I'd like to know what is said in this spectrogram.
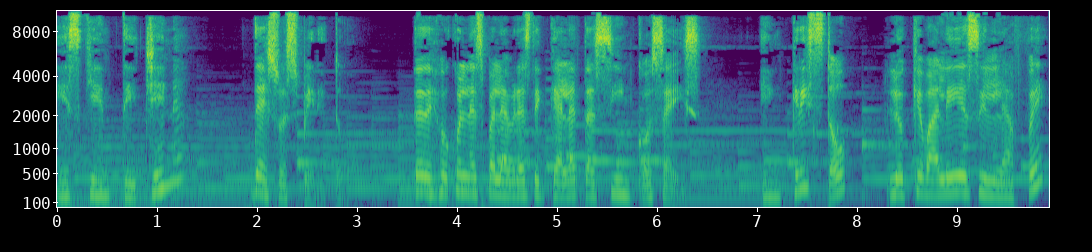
es quien te llena de su espíritu. Te dejo con las palabras de Gálatas 5:6. En Cristo, lo que vale es la fe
